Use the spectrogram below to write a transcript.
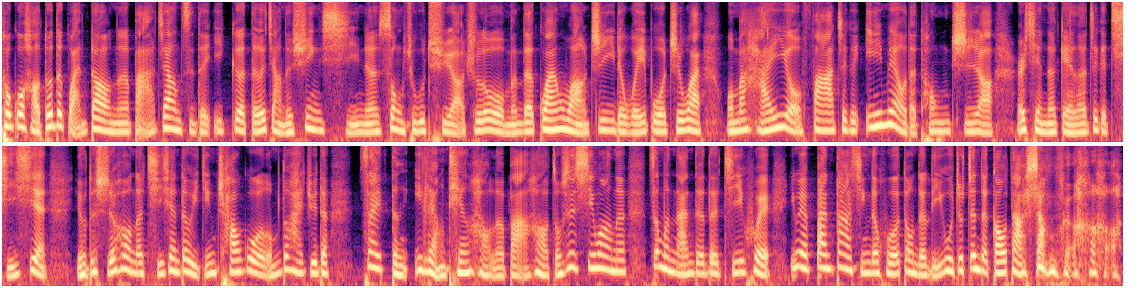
透过好多的管道呢，把这样子的一个得奖的讯息呢送出去啊。除了我们的官网、之一的微博之外，我们还有发这个 email 的通知啊，而且呢给了这个期限。有的时候呢期限都已经超过了，我们都还觉得再等一两天好了吧？哈，总是希望呢这么难得的机会，因为办大型的活动的礼物就真的高大上了，哈哈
